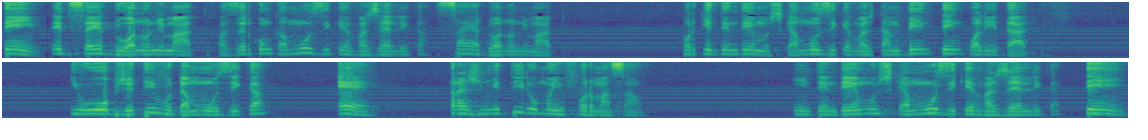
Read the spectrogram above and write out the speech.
tem é de sair do anonimato, fazer com que a música evangélica saia do anonimato. Porque entendemos que a música evangélica também tem qualidade. E o objetivo da música é transmitir uma informação. Entendemos que a música evangélica tem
